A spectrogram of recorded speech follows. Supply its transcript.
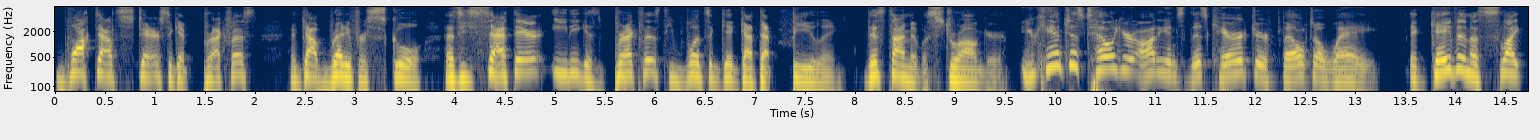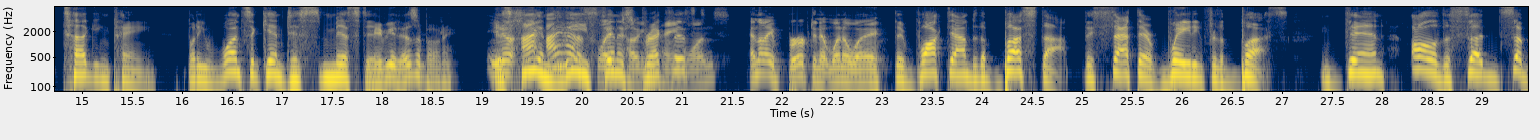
walked downstairs to get breakfast and got ready for school. As he sat there eating his breakfast, he once again got that feeling. This time it was stronger. You can't just tell your audience this character felt away. It gave him a slight tugging pain, but he once again dismissed it. Maybe it is a pony. You As know, he I, and I had Lee a slight finished tugging breakfast- pain once, and then I burped and it went away. They walked down to the bus stop. They sat there waiting for the bus. And then, all of a sudden, some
